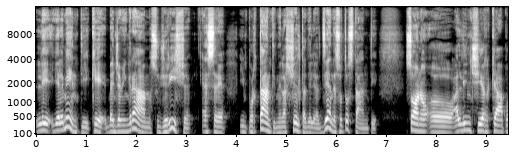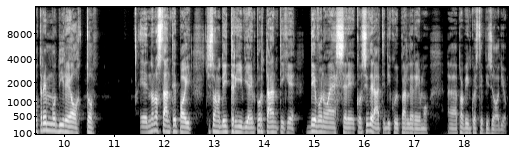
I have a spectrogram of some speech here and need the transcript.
le, gli elementi che Benjamin Graham suggerisce essere importanti nella scelta delle aziende sottostanti sono uh, all'incirca, potremmo dire, 8 eh, nonostante poi ci sono dei trivia importanti che devono essere considerati, di cui parleremo eh, proprio in questo episodio.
